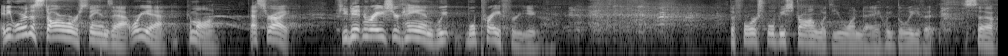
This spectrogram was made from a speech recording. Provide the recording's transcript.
And where the Star Wars fans at? Where you at? Come on. That's right. If you didn't raise your hand, we, we'll pray for you. the Force will be strong with you one day. We believe it. So,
